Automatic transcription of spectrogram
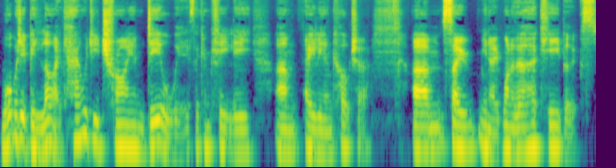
what would it be like? How would you try and deal with a completely um, alien culture? Um, so, you know, one of the, her key books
